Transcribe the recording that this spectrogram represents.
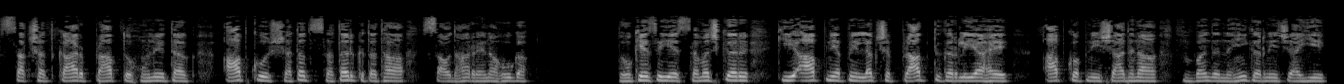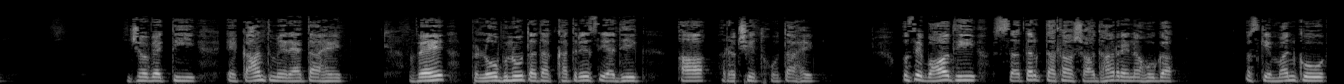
साक्षात्कार प्राप्त होने तक आपको सतत सतर्क तथा सावधान रहना होगा। धोखे से यह समझकर कि आपने अपने लक्ष्य प्राप्त कर लिया है, आपको अपनी साधना बंद नहीं करनी चाहिए। जो व्यक्ति एकांत में रहता है, वह प्रलोभनों तथा खतरे से अधिक आरक्षित होता है। उसे बहुत ही सतर्क तथा सावधान रहना होगा। उसके मन को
